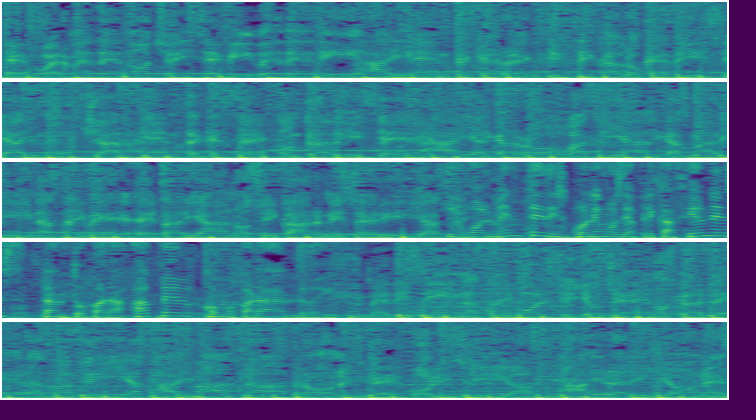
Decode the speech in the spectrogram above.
Se duerme de noche y se vive de día. Hay gente que rectifica lo que dice. Hay mucha gente que se contradice. Hay algarrobas y algas marinas. Vegetarianos y carnicerías. Igualmente disponemos de aplicaciones tanto para Apple como para Android. Hay medicinas, hay bolsillos llenos, carteras vacías. Hay más ladrones que policías. Hay religiones,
